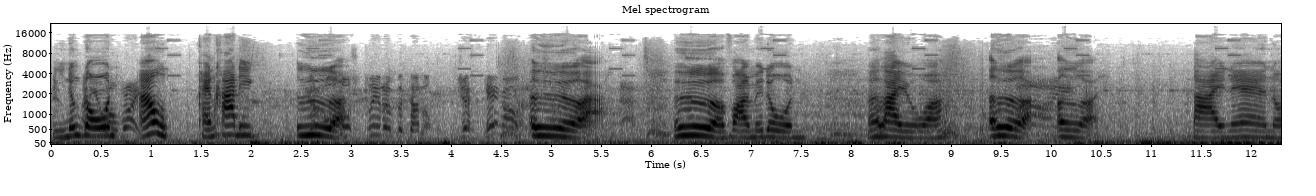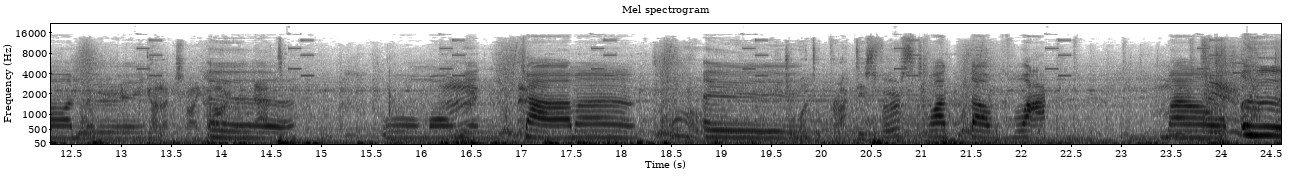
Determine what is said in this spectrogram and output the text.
หนี่ต้องโดน เอ้า แขนขาดอีก เออเออเออฟันไม่โดน อะไรวะ เออ เออ ตายแน่นอนเลย เออ โอ้มองเห็นชามากเอ Oh, อ want to practice first? what the fuck เมาเออ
